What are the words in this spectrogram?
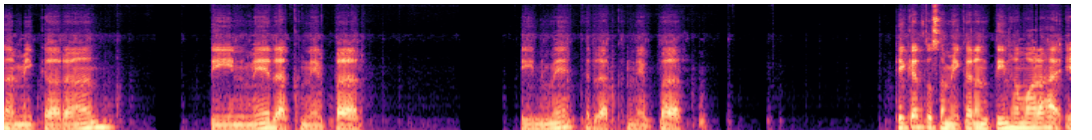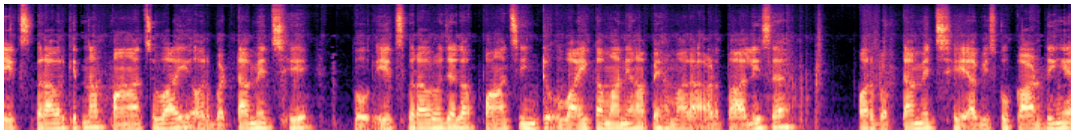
समीकरण तीन में रखने पर, तीन में रखने पर। ठीक है तो समीकरण तीन हमारा है एक्स बराबर कितना? पाँच वाई और बट्टा में छ तो एक्स बराबर हो जाएगा पाँच इंटू वाई का मान यहाँ पे हमारा अड़तालीस है, और बट्टा में छ। अब इसको काट देंगे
